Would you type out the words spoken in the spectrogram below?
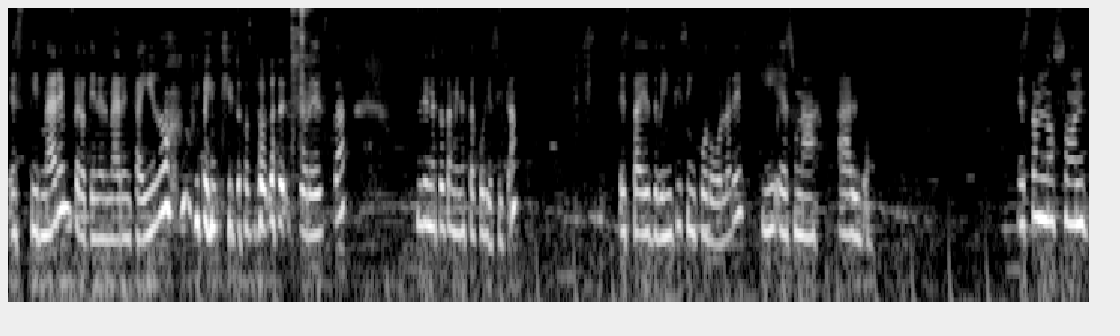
es Team pero tiene el Madden caído. 22 dólares por esta. Miren, esta también está curiosita. Esta es de 25 dólares y es una Aldo. Estas no son,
